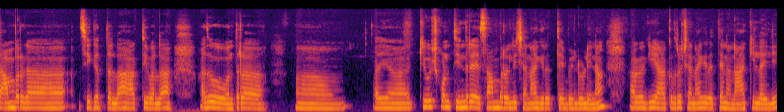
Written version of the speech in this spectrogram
ಸಾಂಬಾರ್ಗೆ ಸಿಗುತ್ತಲ್ಲ, ಹಾಕ್ತೀವಲ್ಲ, ಅದು ಒಂಥರ ಕಿವುಚ್ಕೊಂಡು ತಿಂದರೆ ಸಾಂಬಾರಲ್ಲಿ ಚೆನ್ನಾಗಿರುತ್ತೆ ಬೆಳ್ಳುಳ್ಳಿನ. ಹಾಗಾಗಿ ಹಾಕಿದ್ರೂ ಚೆನ್ನಾಗಿರುತ್ತೆ, ನಾನು ಹಾಕಿಲ್ಲ ಇಲ್ಲಿ.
